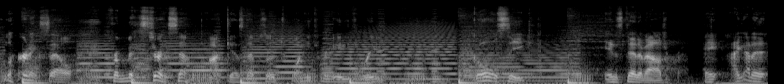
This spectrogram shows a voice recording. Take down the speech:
Learn Excel from Mr. Excel Podcast, episode 2383 Goal Seek instead of algebra. Hey, I got to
